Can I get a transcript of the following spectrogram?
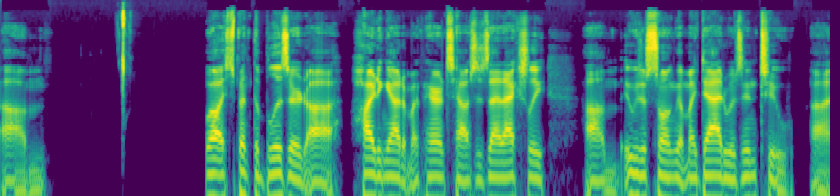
um, well, I spent the blizzard uh, hiding out at my parents' house. Is that actually um, it was a song that my dad was into uh,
